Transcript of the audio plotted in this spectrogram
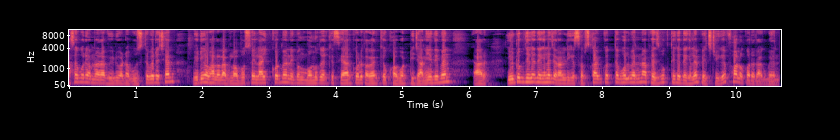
আশা করি আপনারা ভিডিওটা বুঝতে পেরেছেন। ভিডিও ভালো লাগলে অবশ্যই লাইক করবেন এবং বন্ধুদেরকে শেয়ার করে তাদেরকেও খবরটি জানিয়ে দেবেন। আর ইউটিউব থেকে দেখলে চ্যানেলটিকে সাবস্ক্রাইব করতে ভুলবেন না, ফেসবুক থেকে দেখলে পেজটিকে ফলো করে রাখবেন।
